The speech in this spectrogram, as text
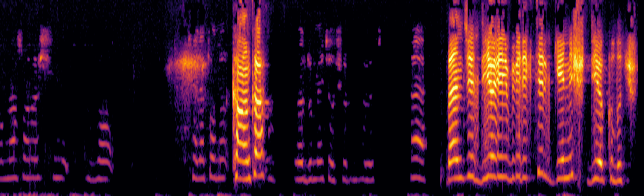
Ondan sonra şu skeletonu Kanka öldürmeye çalışıyorum. Evet. He. bence Dia'yı biriktir geniş Dia kılıç.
